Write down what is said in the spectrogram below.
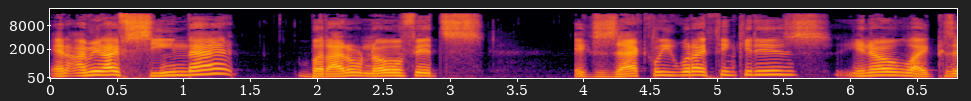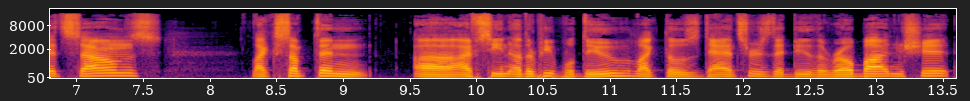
And I mean I've seen that, but I don't know if it's exactly what I think it is, you know, like cuz it sounds like something uh, I've seen other people do, like those dancers that do the robot and shit.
